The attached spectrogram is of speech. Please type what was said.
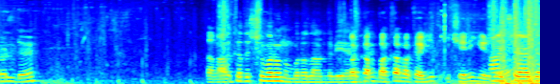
Öldü. Tamam. Arkadaşı var onun buralarda bir yerde. Baka baka baka git içeri girdi. O. içeride.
